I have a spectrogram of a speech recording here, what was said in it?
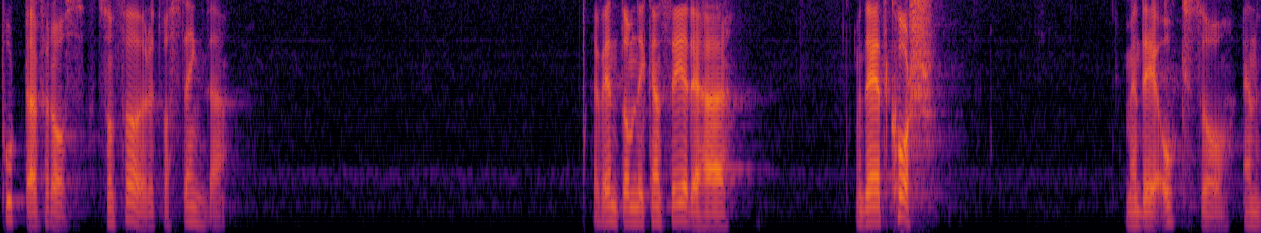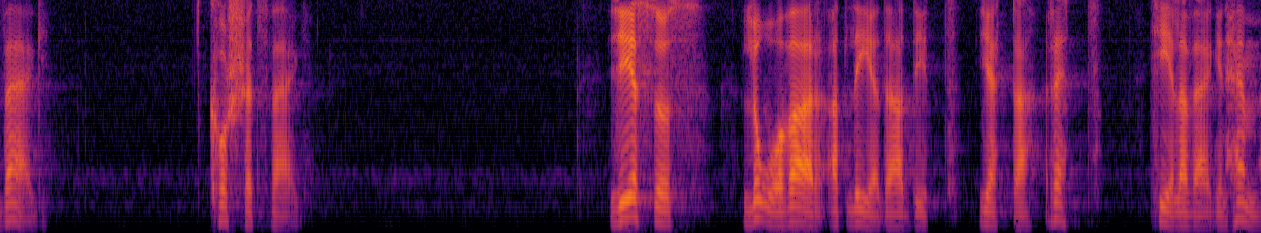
portar för oss som förut var stängda. Jag vet inte om ni kan se det här, men det är ett kors. Men det är också en väg. Korsets väg. Jesus lovar att leda ditt hjärta rätt hela vägen hem.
